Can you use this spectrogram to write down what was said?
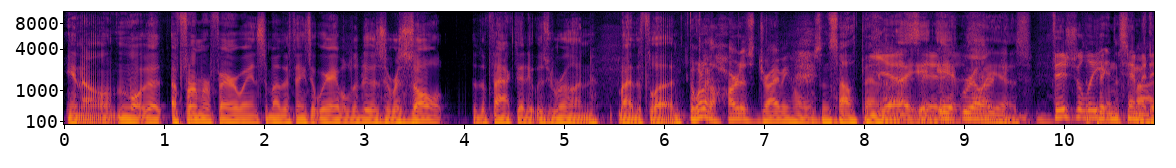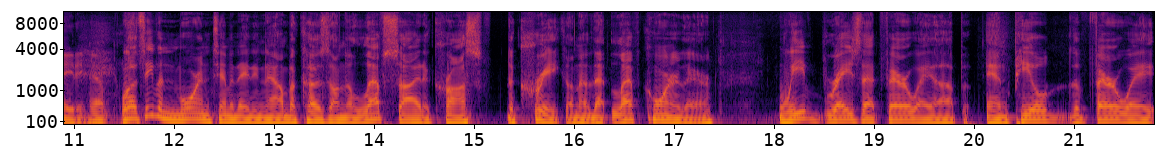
you know more, a firmer fairway and some other things that we were able to do as a result the fact that it was ruined by the flood. One of the hardest driving holes in South Bend. Yes, it, it it is. really is. Visually Pick the spot. intimidating. Yep. Well, it's even more intimidating now because on the left side across the creek, on the, that left corner there, we've raised that fairway up and peeled the fairway,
